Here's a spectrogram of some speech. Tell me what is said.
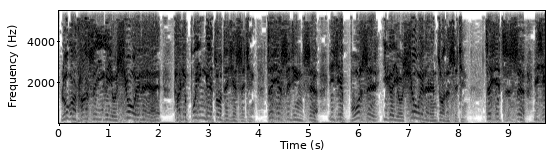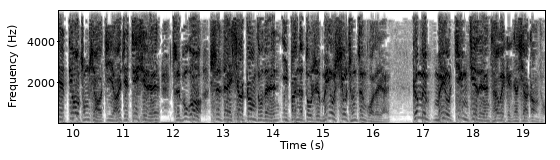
如果他是一个有修为的人，他就不应该做这些事情。这些事情是一些不是一个有修为的人做的事情。这些只是一些雕虫小技，而且这些人只不过是在下杠头的人，一般的都是没有修成正果的人，根本没有境界的人才会给人家下杠头。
